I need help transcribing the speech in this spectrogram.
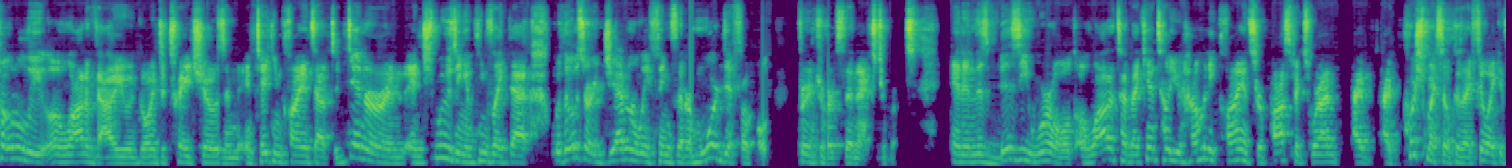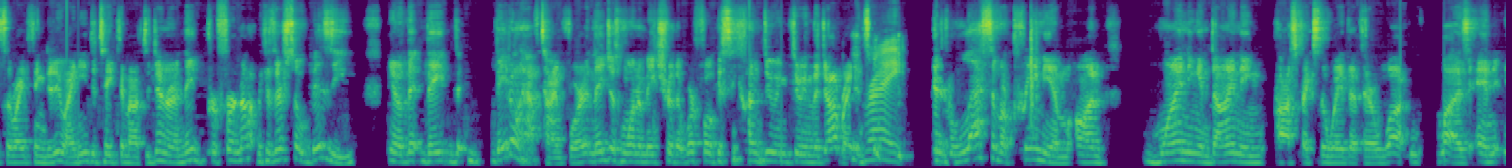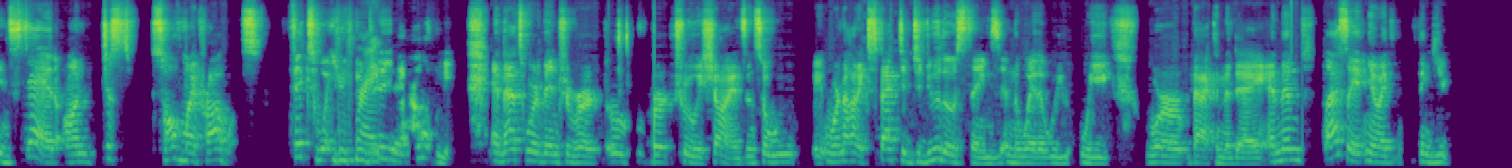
totally a lot of value in going to trade shows and, and taking clients out to dinner and, and schmoozing and things like that. But those are generally things that are more difficult for introverts than extroverts. And in this busy world, a lot of times I can't tell you how many clients or prospects where I'm, I, I push myself because I feel like it's the right thing to do. I need to take them out to dinner, and they prefer not because they're so busy. You know, they they, they don't have time for it, and they just want to make sure that we're focusing on doing doing the job right. And right. So there's less of a premium on wining and dining prospects the way that there was, and instead on just solve my problems fix what you need right. to do, help me. And that's where the introvert truly shines. And so we, we're not expected to do those things in the way that we, we were back in the day. And then lastly, you know, I think you,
